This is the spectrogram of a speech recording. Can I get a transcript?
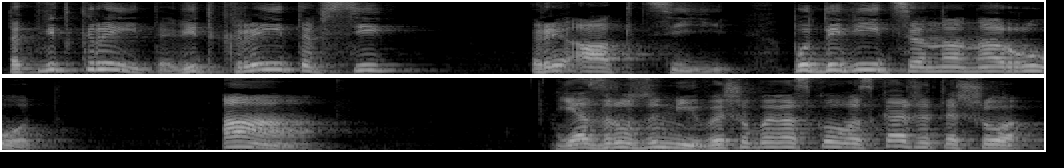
Так відкрийте, відкрийте всі реакції. Подивіться на народ. А, я зрозумів. Ви ж обов'язково скажете, що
